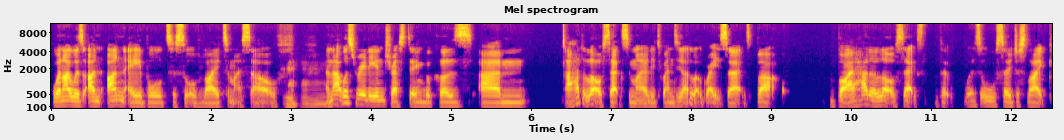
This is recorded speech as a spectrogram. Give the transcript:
when I was un- unable to sort of lie to myself. Mm-hmm. And that was really interesting because um, I had a lot of sex in my early 20s. I had a lot of great sex, but but I had a lot of sex that was also just like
